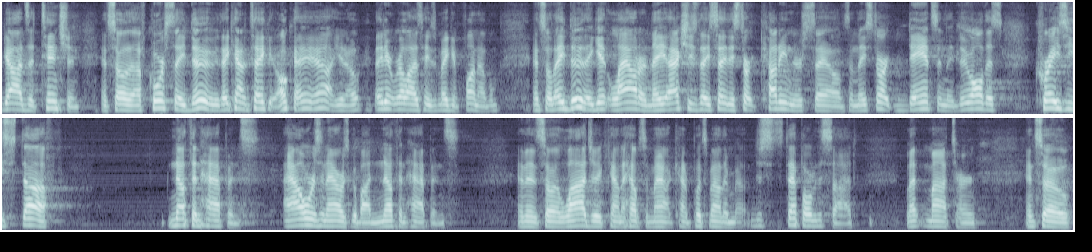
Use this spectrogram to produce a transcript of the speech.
God's attention. And so, of course, they do. They kind of take it, okay, yeah, you know, they didn't realize he was making fun of them. And so they do. They get louder, and they actually, they say they start cutting themselves, and they start dancing. They do all this crazy stuff. Nothing happens. Hours and hours go by, nothing happens. And then so Elijah kind of helps them out, kind of puts them out there, just step over the side, let my turn. And so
